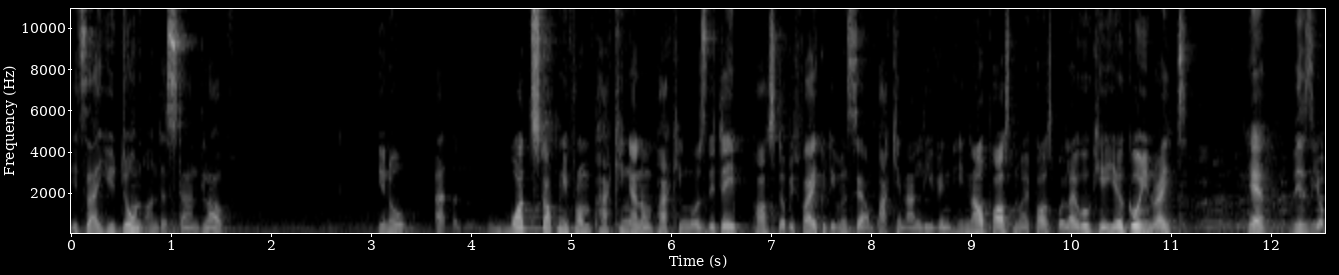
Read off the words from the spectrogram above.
It's that you don't understand love. You know, uh, what stopped me from packing and unpacking was the day pastor, before I could even say I'm packing and leaving, he now passed my passport, like, okay, you're going, right? Here, your.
